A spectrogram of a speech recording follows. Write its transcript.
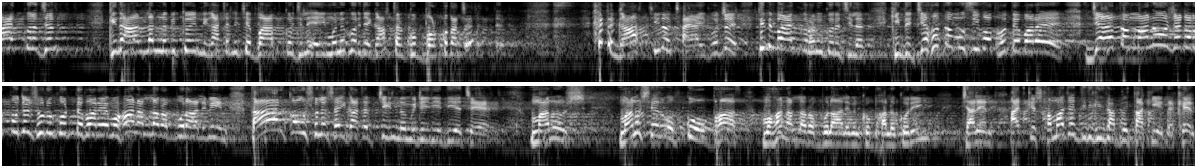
বায়াত করেছেন, কিন্তু আল্লাহ নবীকে ওই গাছের নিচে বায়াত করেছিল এই মনে করে যে গাছটার খুব বরকত আছে। গাছ ছিল ছায় বসে তিনি বায়াত গ্রহণ করেছিলেন। কিন্তু যেহেতু মুসিবত হতে পারে, যেহেতু মানুষ এটার পুজো শুরু করতে পারে, মহান আল্লাহ রব্বুল আলমিন তার কৌশলে সেই গাছের চিহ্ন মিটিয়ে দিয়ে দিয়েছে। মানুষ, মানুষের অভ্যাস, মহান আল্লাহ রব্বুল আলমিন খুব ভালো করেই জানেন। আজকে সমাজের দিকে আপনি তাকিয়ে দেখেন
